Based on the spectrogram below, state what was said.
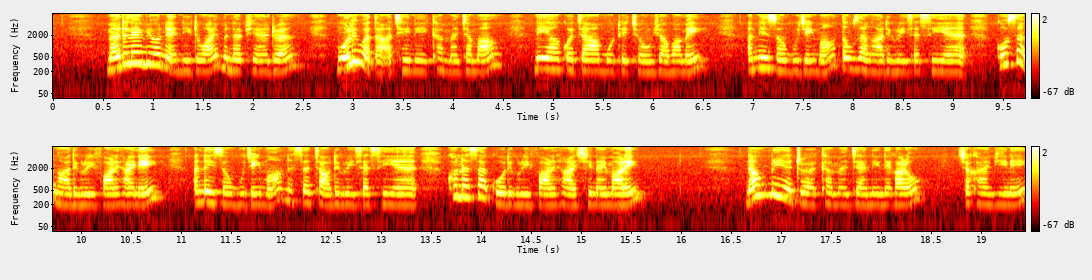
။မန္တလေးမြို့နယ်နေတဝိုင်းမနက်ဖြန်အတွက်မိုးလေဝသအခြေအနေခန့်မှန်းချက်မှာနေရာကွက်ကြားမိုးထချုံရွာပါမယ်။အမြင့်ဆုံးပူချိန်မှာ35ဒီဂရီဆက်စီယပ်65ဒီဂရီဖာရင်ဟိုက်နဲ့အနိမ့်ဆုံးပူချိန်မှာ26ဒီဂရီဆက်စီယပ်89ဒီဂရီဖာရင်ဟိုက်ရှိနိုင်ပါတယ်။ နောက်နှစ်ရက်အတွက်ခံမှန်းချက်အနေနဲ့ကတော့ရခိုင်ပြည်နယ်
